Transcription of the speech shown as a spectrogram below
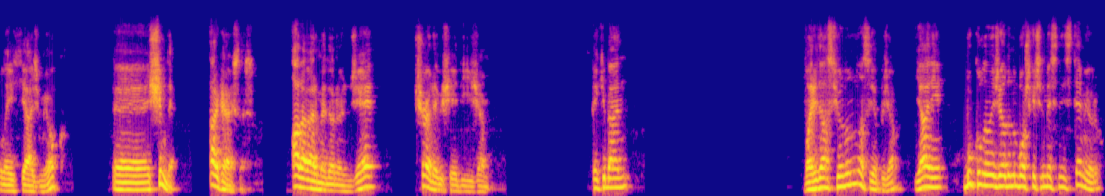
Buna ihtiyacım yok. E, şimdi arkadaşlar ara vermeden önce şöyle bir şey diyeceğim. Peki ben validasyonunu nasıl yapacağım? Yani bu kullanıcı adının boş geçilmesini istemiyorum.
